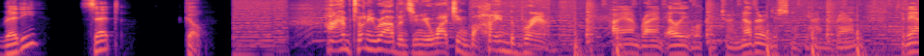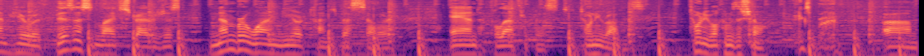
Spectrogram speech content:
Ready? Set? Go. Hi, I'm Tony Robbins, and you're watching Behind the Brand. Hi, I'm Bryan Elliott. Welcome to another edition of Behind the Brand. Today I'm here with business and life strategist, number one New York Times bestseller, and philanthropist, Tony Robbins. Tony, welcome to the show. Thanks, Bryan. Um,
